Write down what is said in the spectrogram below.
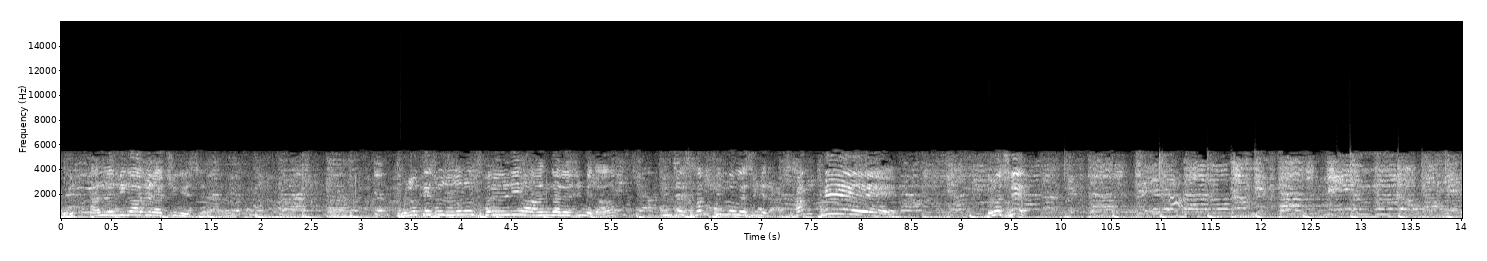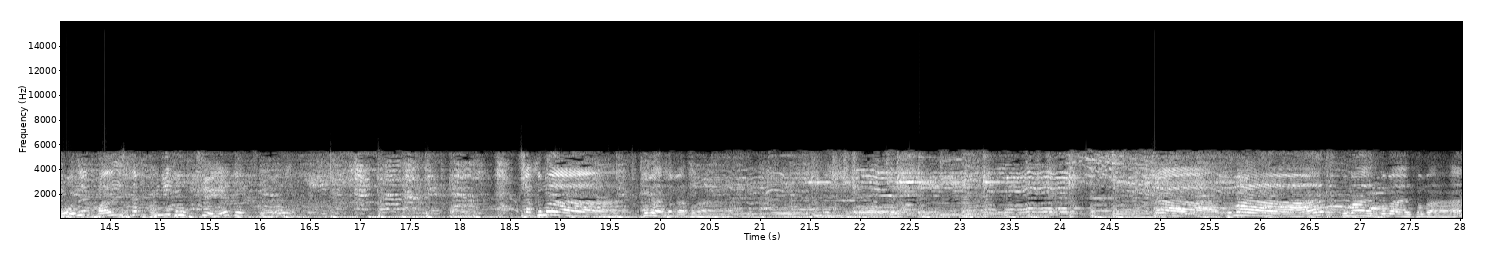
우리 딸내미가 아주 잘 치고 있어요. 그렇게 순서는 서열이 안 가려집니다. 이제 3팀 보겠습니다. 3팀! 그렇지! 오늘 거의 3팀이 독주예요, 독주. 자, 그만! 그만, 그만, 그만. 자, 그만! 그만, 그만, 그만.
